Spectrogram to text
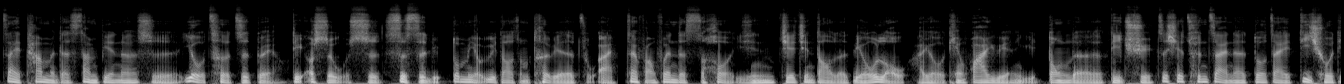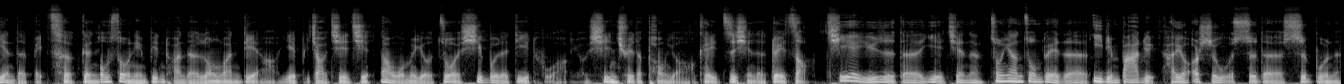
在他们的上边呢是右侧支队啊，第二十五师四十旅都没有遇到什么特别的阻碍，在黄昏的时候已经接近到了刘楼还有天花园以东的地区，这些村寨呢都在地丘店的北侧，跟欧寿年兵团的龙湾店啊也比较接近。那我们有做细部的地图啊，有兴趣的朋友可以自行的对照。七月一日的夜间呢，中央纵队的一零八旅还有二十五师的师部呢，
